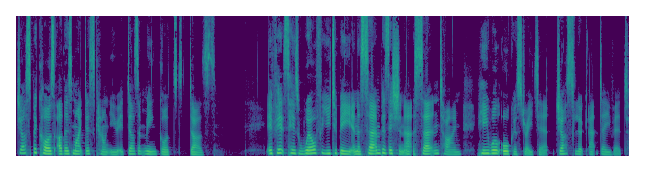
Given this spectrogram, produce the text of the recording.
Just because others might discount you, it doesn't mean God does. If it's His will for you to be in a certain position at a certain time, He will orchestrate it. Just look at David.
